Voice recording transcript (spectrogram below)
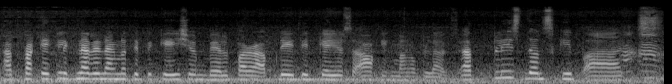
At paki-click na rin ang notification bell para updated kayo sa aking mga vlogs. At please don't skip ads.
